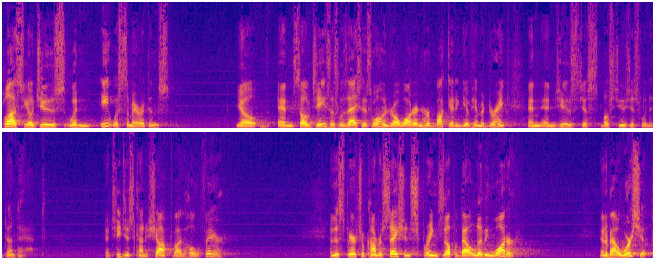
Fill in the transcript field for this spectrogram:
Plus, you know, Jews wouldn't eat with Samaritans. You know, and so Jesus was asking this woman to draw water in her bucket and give him a drink. And, and Jews just, most Jews just wouldn't have done that. And she just kind of shocked by the whole affair. And the spiritual conversation springs up about living water and about worship.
